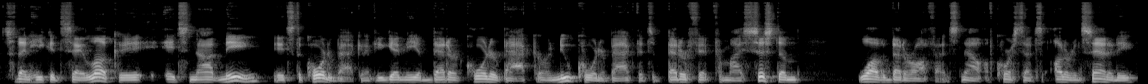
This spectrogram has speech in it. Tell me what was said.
So then he could say, look, it's not me, it's the quarterback. And if you get me a better quarterback or a new quarterback that's a better fit for my system, we'll have a better offense. Now, of course, that's utter insanity,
